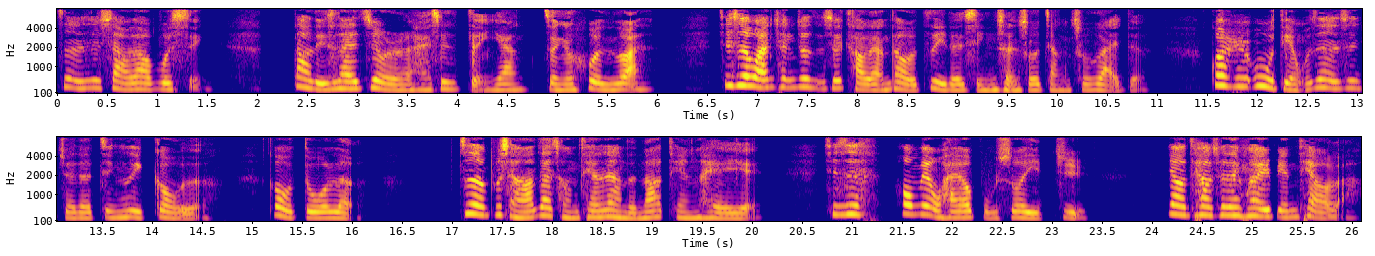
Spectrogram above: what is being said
真的是笑到不行。到底是在救人还是怎样？整个混乱，其实完全就只是考量到我自己的行程所讲出来的。关于误点，我真的是觉得经历够了，够多了，真的不想要再从天亮等到天黑耶。其实后面我还有补说一句，要跳去另外一边跳啦，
